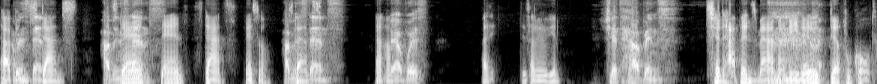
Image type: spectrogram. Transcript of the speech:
Happenstance. Stance, Happenstance. stance, stance. Eso. Stance. Happenstance. Ajá. Vea pues. Ahí, te salió bien. Shit happens. Shit happens, man. I mean, it was difficult.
